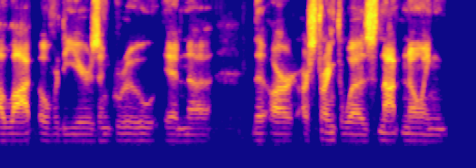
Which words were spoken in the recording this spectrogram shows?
a lot over the years and grew. And uh, the our our strength was not knowing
